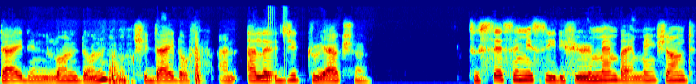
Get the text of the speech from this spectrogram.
died in london she died of an allergic reaction to sesame seed if you remember i mentioned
